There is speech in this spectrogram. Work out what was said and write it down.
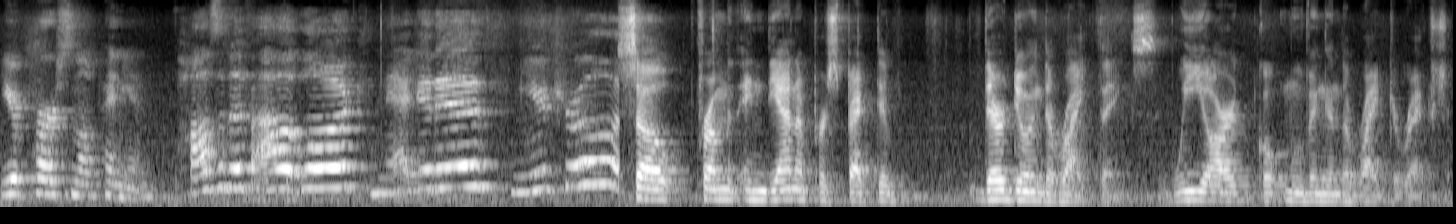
your personal opinion positive outlook, negative, neutral? So, from Indiana perspective, they're doing the right things. We are go- moving in the right direction.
